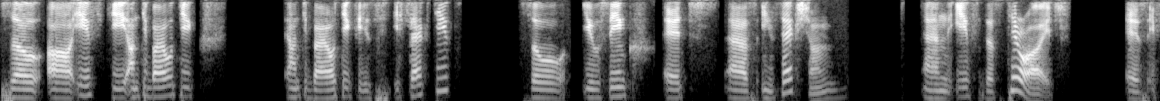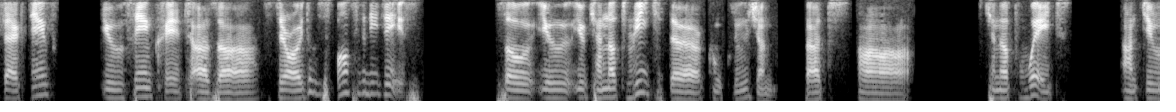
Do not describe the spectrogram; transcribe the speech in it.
So uh, if the antibiotic antibiotic is effective, so you think it's as infection, and if the steroid is effective, you think it as a steroid responsive disease. So you, you cannot reach the conclusion, but uh, cannot wait until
